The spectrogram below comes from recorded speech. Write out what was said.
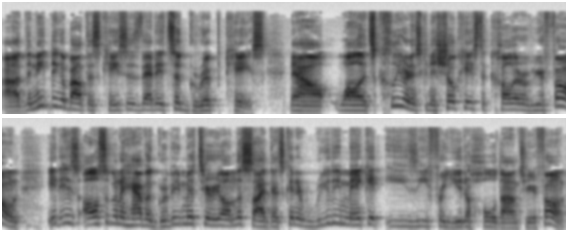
Uh, the neat thing about this case is that it's a grip case. Now, while it's clear and it's going to showcase the color of your phone, it is also going to have a grippy material on the side that's going to really make it easy for you to hold onto your phone.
